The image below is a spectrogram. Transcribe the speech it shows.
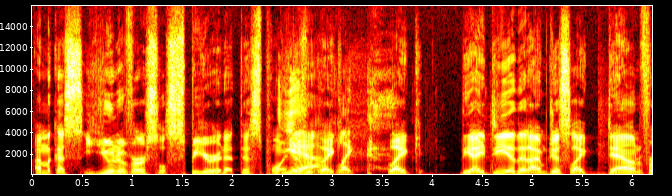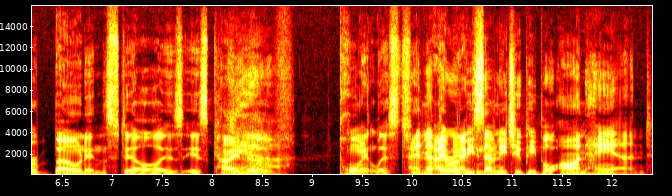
I'm like a universal spirit at this point. Yeah, like like- like the idea that I'm just like down for boning still is is kind Yeah. of pointless to And me. that there I would I be can- 72 people on hand.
